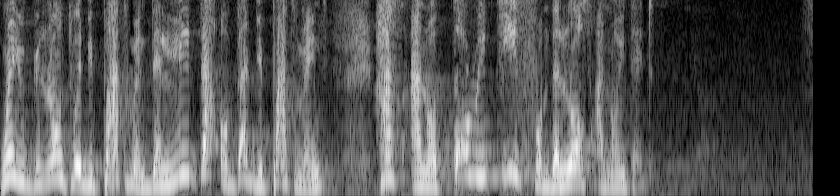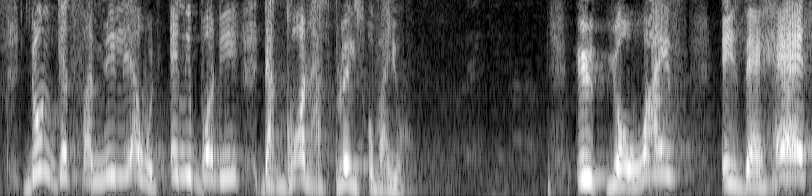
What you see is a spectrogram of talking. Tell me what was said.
when you belong to a department. The leader of that department has an authority from the Lord's anointed. Don't get familiar with anybody that God has placed over you. If your wife is the head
